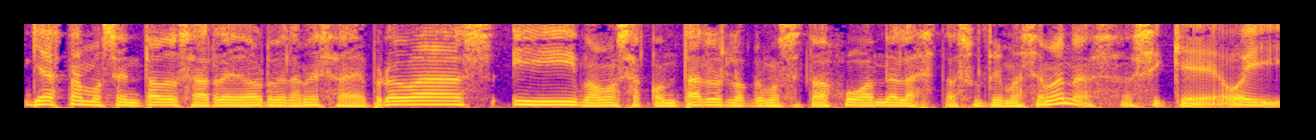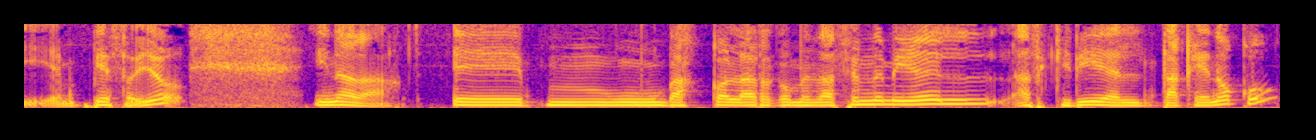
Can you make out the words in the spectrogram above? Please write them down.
Ya estamos sentados alrededor de la mesa de pruebas y vamos a contaros lo que hemos estado jugando estas últimas semanas. Así que hoy empiezo yo. Y nada, eh, mm, bajo la recomendación de Miguel adquirí el Takenoko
